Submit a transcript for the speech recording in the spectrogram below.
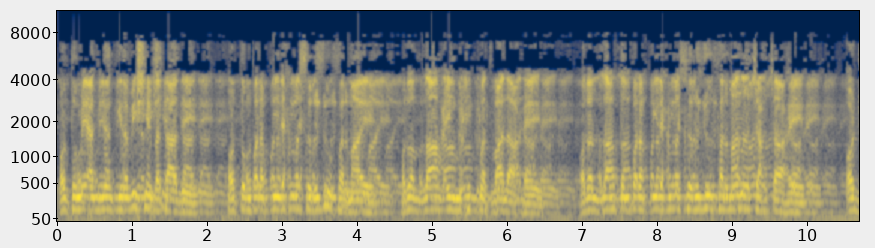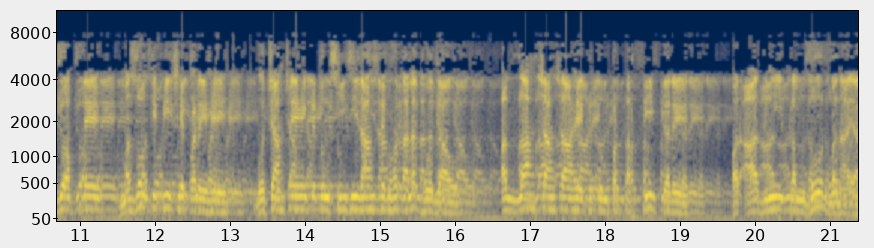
اور تمہیں اگلوں کی روشیں بتا دے اور تم پر اپنی رحمت سے رجوع فرمائے اور اللہ علم حکمت والا ہے اور اللہ تم پر اپنی رحمت سے رجوع فرمانا چاہتا ہے اور جو اپنے مزوں کے پیچھے پڑے ہیں وہ چاہتے ہیں کہ تم سیدھی راہ سے بہت الگ ہو جاؤ۔ اللہ چاہتا ہے کہ تم پر تخفیف کرے اور آدمی کمزور بنایا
